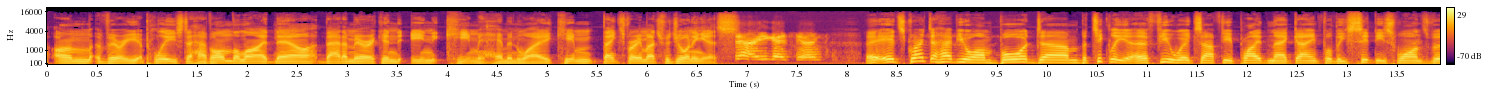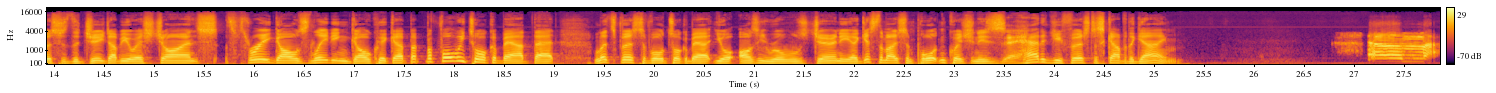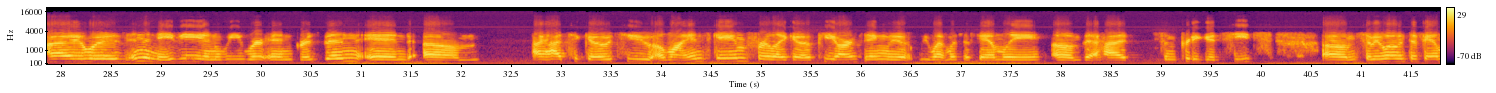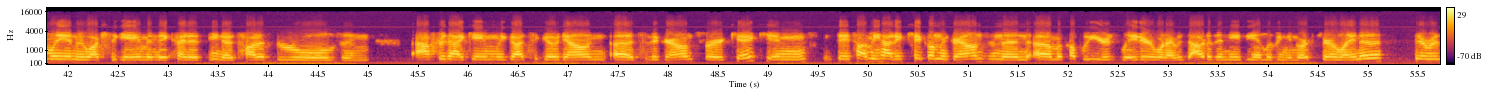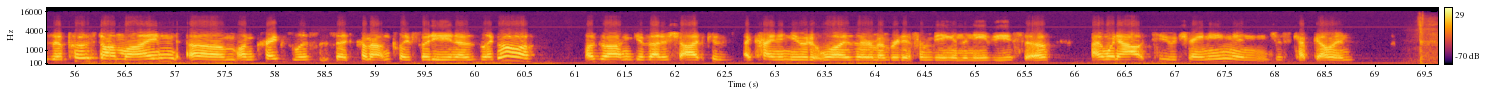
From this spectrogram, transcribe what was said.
I'm very pleased to have on the line now that American in Kim Hemingway. Kim, thanks very much for joining us. How are you guys doing? It's great to have you on board, um, particularly a few weeks after you played in that game for the Sydney Swans versus the GWS Giants. Three goals, leading goal kicker. But before we talk about that, let's first of all talk about your Aussie Rules journey. I guess the most important question is how did you first discover the game? Um, I was in the Navy and we were in Brisbane and um, I had to go to a Lions game for like a PR thing. We we went with a family um, that had some pretty good seats. Um, so we went with the family and we watched the game, and they kind of you know taught us the rules. And after that game, we got to go down uh, to the grounds for a kick, and they taught me how to kick on the grounds. And then um, a couple years later, when I was out of the Navy and living in North Carolina. There was a post online um, on Craigslist that said, "Come out and play footy," and I was like, "Oh, I'll go out and give that a shot because I kind of knew what it was. I remembered it from being in the Navy. So I went out to training and just kept going.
